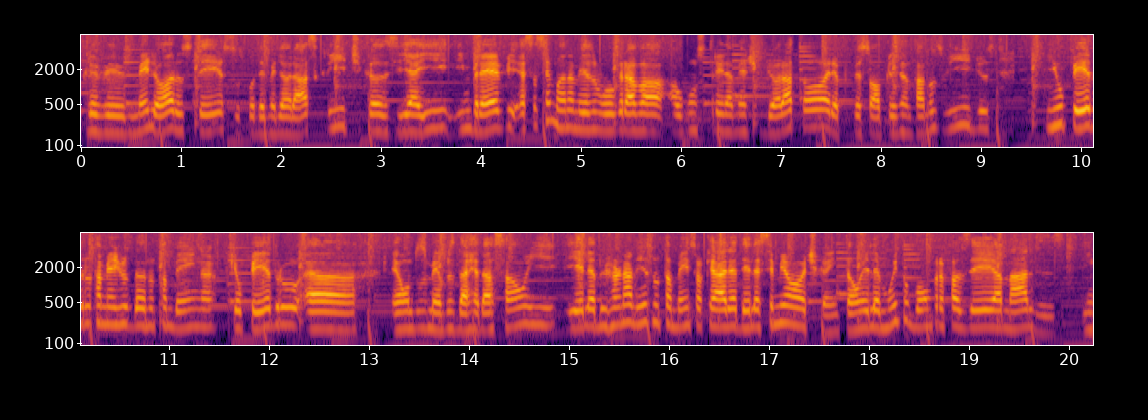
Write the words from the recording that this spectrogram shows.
escrever melhor os textos, poder melhorar as críticas, e aí, em breve, essa semana mesmo, vou gravar alguns treinamentos de oratória para o pessoal apresentar nos vídeos, e o Pedro tá me ajudando também, né, porque o Pedro ah, é um dos membros da redação e, e ele é do jornalismo também, só que a área dele é semiótica, então ele é muito bom para fazer análises, em,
